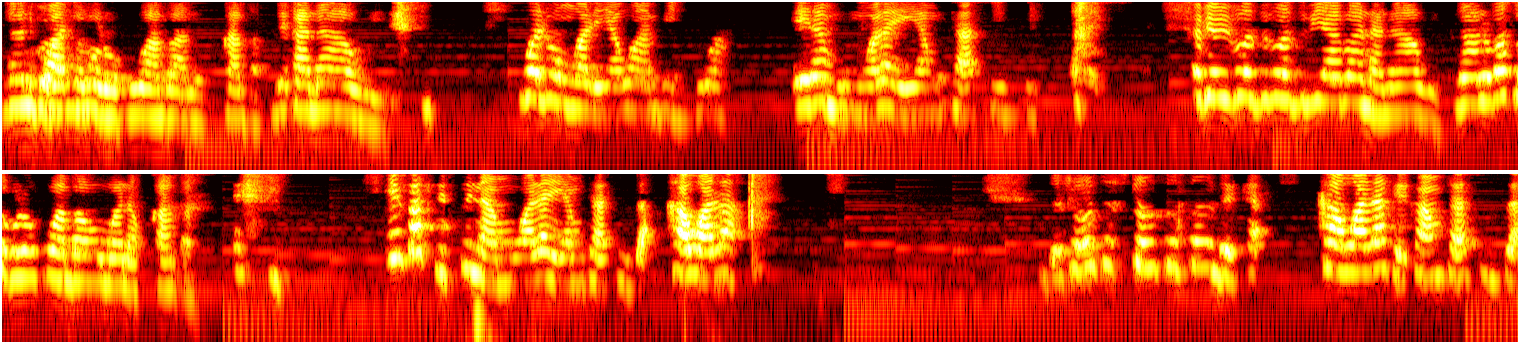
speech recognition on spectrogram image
nani gwe basobola okuwamba wano ku kampasi leka naawe. Waliwo omuwala eyawambiddwa era mu muwala yeyamutaasizza ebyo bibozibozi by'abaana naawe. Wano basobola okuwambawo omwana ku kampasi infact sina muwala yeyamutaasizza kawala. Tonsosandeka kawala ke kamutaasizza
